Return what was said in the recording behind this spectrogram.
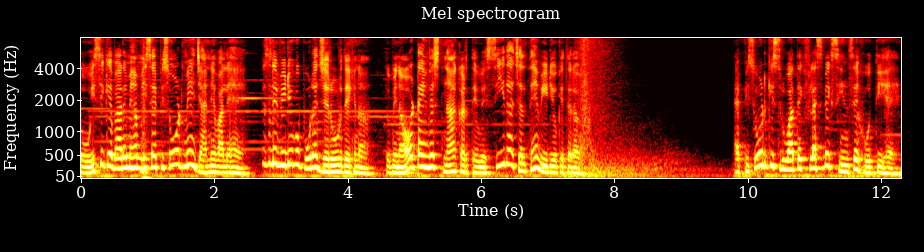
तो इसी के बारे में हम इस एपिसोड में जानने वाले हैं। इसलिए वीडियो को पूरा ज़रूर देखना। तो बिना और टाइम वेस्ट ना करते हुए सीधा चलते हैं वीडियो की तरफ़। एपिसोड की शुरुआत एक फ्लैशबैक सीन से होती है,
